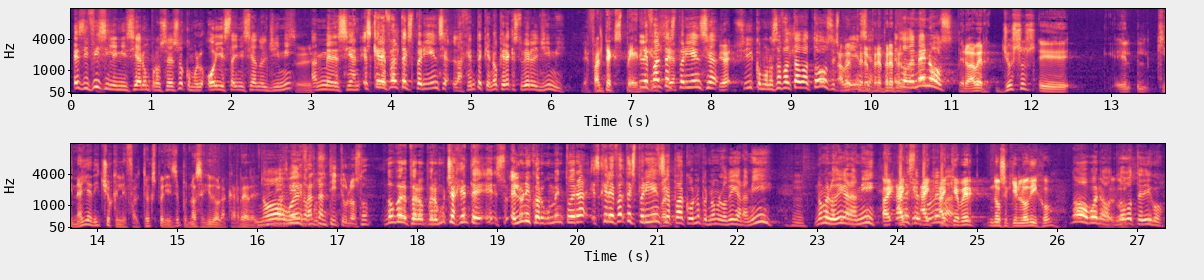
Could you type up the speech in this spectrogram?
Es difícil iniciar un proceso como hoy está iniciando el Jimmy. A mí me decían, es que le falta experiencia. La gente que no quería que estuviera el Jimmy. Le falta experiencia. Le falta experiencia. Sí, como nos ha faltado a todos A ver, experiencia. pero, pero, pero, es lo de menos. Pero a ver, yo sos. eh, el- el- quien haya dicho que le faltó experiencia, pues no ha seguido la carrera del No, bueno, le faltan pues- títulos, ¿no? No, pero, pero, pero mucha gente, el único argumento era, es que le falta experiencia, Paco. No, pero no me lo digan a mí. No me lo digan a mí. Hay, ¿Cuál hay es que, el hay- problema? hay que ver, no sé quién lo dijo, No, bueno, luego te digo.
